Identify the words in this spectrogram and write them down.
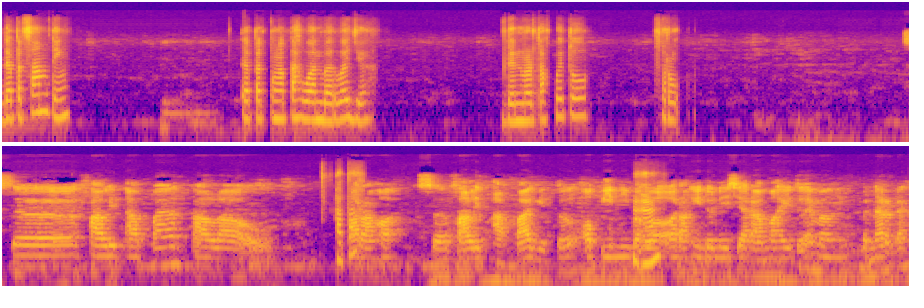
Dapat something. Dapat pengetahuan baru aja. Dan menurut aku itu seru sevalid apa kalau apa? orang sevalid apa gitu opini bahwa -hmm. orang Indonesia ramah itu emang benar kah?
